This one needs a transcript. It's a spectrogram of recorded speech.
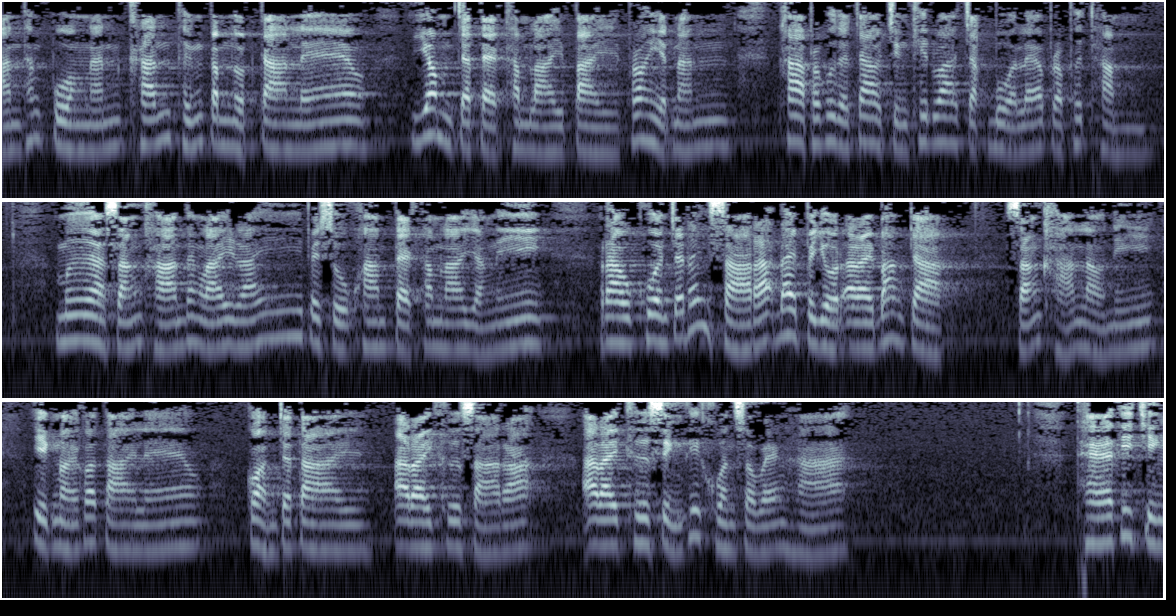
ารทั้งปวงนั้น ครั้นถึงกำหนดการแล้ว ย่อมจะแตกทำลายไป เพราะเหตุนั้นข้าพระพุทธเจ้าจึงคิดว่าจักบวชแล้วประพฤติธรรม เมื่อสังขารทั้งหลายไหลไปสู่ความแตกทำลายอย่างนี้ เราควรจะได้สาระได้ประโยชน์อะไรบ้างจาก สังขารเหล่านี้ อีกหน่อยก็ตายแล้ว ก่อนจะตายอะไรคือสาระ อะไรคือสิ่งที่ควรสแสวงหา แท้ที่จริง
